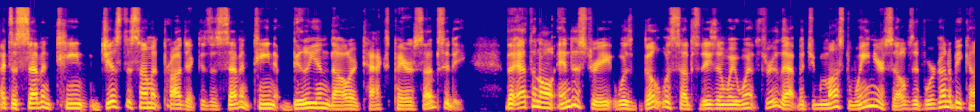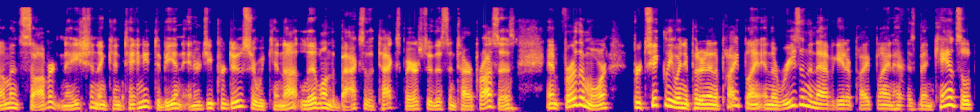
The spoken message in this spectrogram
It's a 17, just the Summit project is a $17 billion taxpayer subsidy the ethanol industry was built with subsidies and we went through that but you must wean yourselves if we're going to become a sovereign nation and continue to be an energy producer. We cannot live on the backs of the taxpayers through this entire process. And furthermore particularly when you put it in a pipeline and the reason the navigator pipeline has been canceled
